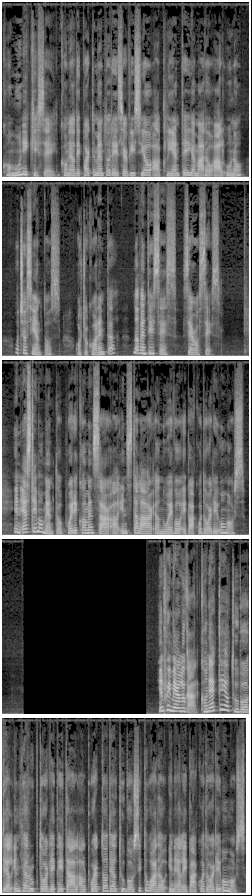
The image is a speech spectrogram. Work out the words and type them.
comuníquese con el Departamento de Servicio al Cliente llamado al 1-800-840-9606. En este momento puede comenzar a instalar el nuevo evacuador de humos. En primer lugar, conecte el tubo del interruptor de petal al puerto del tubo situado en el evacuador de humos.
